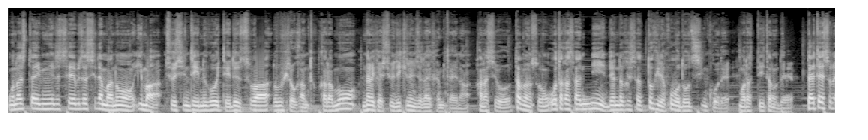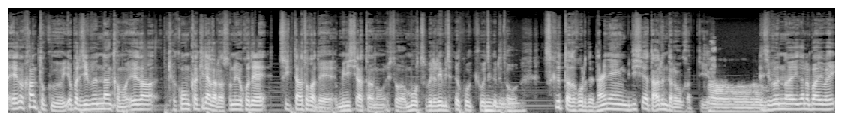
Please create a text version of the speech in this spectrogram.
同じタイミングでセーブ・ザ・シネマの今中心的に動いている諏訪信弘監督からも何か収できるんじゃないかみたいな話を多分その大高さんに連絡した時にほぼ同時進行でもらっていたので大体その映画監督やっぱり自分なんかも映画脚本書きながらその横でツイッターとかでミニシアターの人がもう潰れるみたいな声聞こえてくると、うん、作ったところで来年ミニシアターあるんだろうかっていう。自分の映画の場合はやっ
